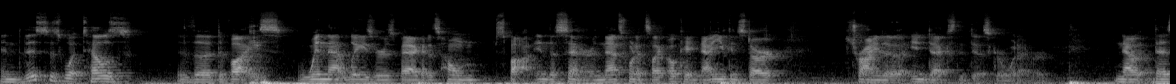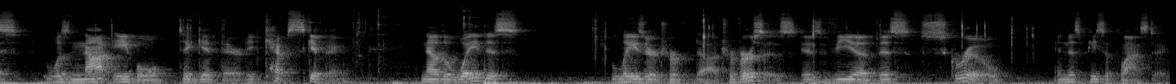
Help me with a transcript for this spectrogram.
And this is what tells the device when that laser is back at its home spot in the center. And that's when it's like, okay, now you can start trying to index the disk or whatever. Now this was not able to get there. It kept skipping. Now the way this laser tra uh, traverses is via this screw and this piece of plastic.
